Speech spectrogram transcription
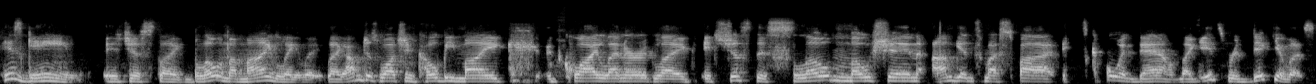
his game is just like blowing my mind lately. Like I'm just watching Kobe, Mike, Kawhi Leonard. Like it's just this slow motion. I'm getting to my spot. It's going down. Like it's ridiculous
